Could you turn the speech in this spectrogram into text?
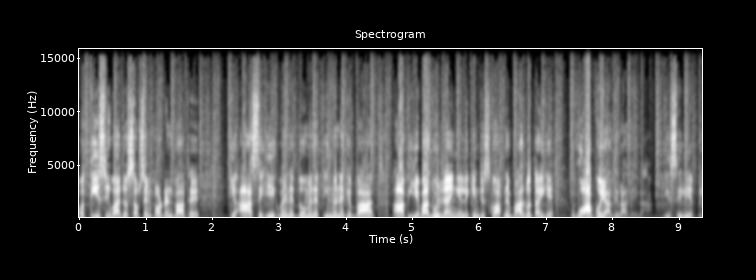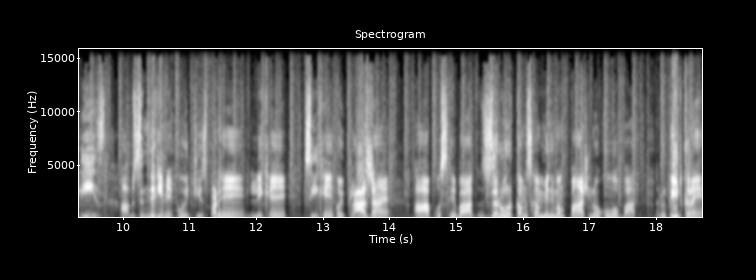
और तीसरी बात, जो सबसे इंपॉर्टेंट बात है कि आज से एक महीने, दो महीने, तीन महीने के बाद आप ये बात भूल जाएँगे, लेकिन जिसको आपने बात बताई है, वो आपको याद दिला देगा। इसीलिए प्लीज़ आप ज़िंदगी में कोई चीज़ पढ़ें, लिखें, सीखें, कोई क्लास जाएँ, आप उसके बाद ज़रूर कम से कम मिनिमम पाँच लोगों को वो बात रिपीट करें,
